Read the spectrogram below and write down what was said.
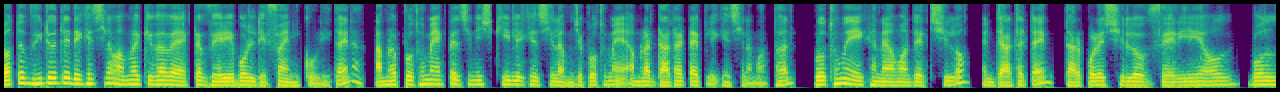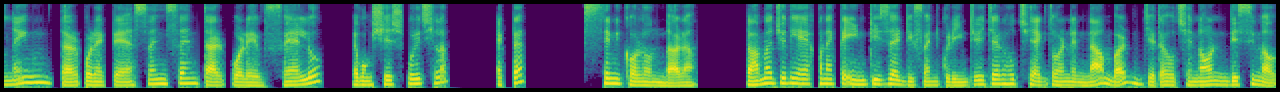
গত ভিডিওতে দেখেছিলাম আমরা কীভাবে একটা ভেরিয়েবল ডিফাইন করি, তাই না? আমরা প্রথমে একটা জিনিস কি লিখেছিলাম? যে প্রথমে আমরা ডাটা টাইপ লিখেছিলাম, অর্থাৎ প্রথমে এখানে আমাদের ছিল ডাটা টাইপ তারপরে ছিল ভেরিয়েবল নেম তারপরে একটা অ্যাসাইনসাইন তারপরে ভ্যালু এবং শেষ করেছিলাম একটা সেমিকলন দ্বারা। তো আমরা যদি এখন একটা ইন্টিজার ডিফাইন করি ইন্টিজার হচ্ছে এক ধরনের নাম্বার যেটা হচ্ছে নন ডেসিমাল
